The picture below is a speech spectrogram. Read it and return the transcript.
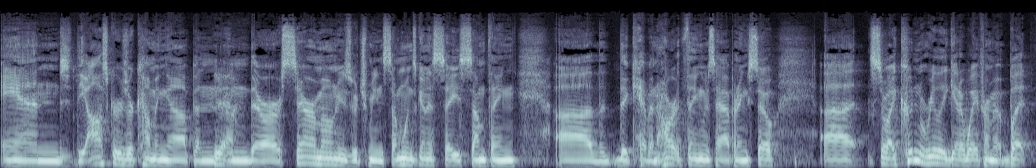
and the Oscars are coming up and, Yeah. and there are ceremonies, which means someone's going to say something. Uh, the, the Kevin Hart thing was happening. So, uh, so I couldn't really get away from it, but,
